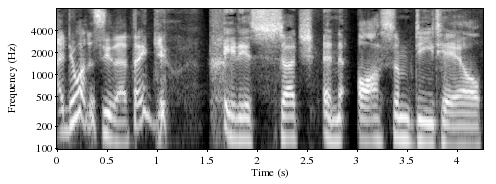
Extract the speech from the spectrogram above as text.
I do want to see that." Thank you. It is such an awesome detail.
